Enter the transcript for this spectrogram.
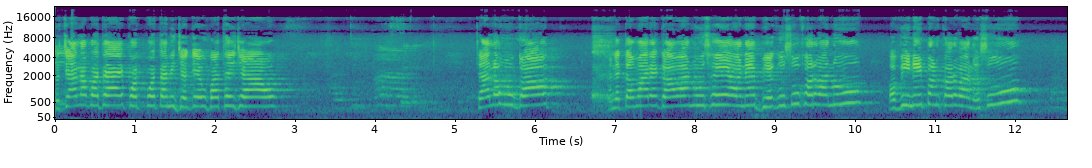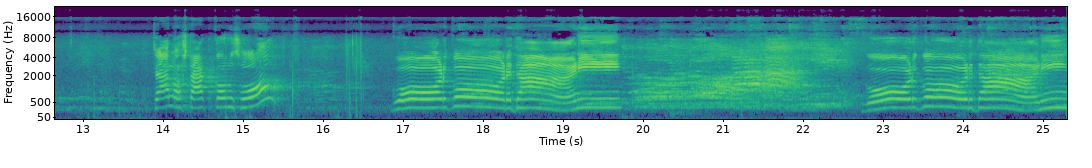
તો ચાલો બધા પોતપોતાની જગ્યાએ ઊભા થઈ જાઓ. ચાલો હું ગાઉં અને તમારે ગાવાનું છે અને ભેગું શું કરવાનું? અભિનય પણ કરવાનો. શું? ચાલો સ્ટાર્ટ કરું છું. ગોળ ગોળ ધાણી. ગોળ ગોળ ધાણી.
